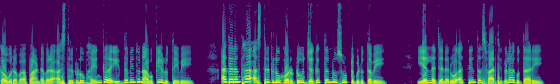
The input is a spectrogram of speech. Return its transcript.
ಕೌರವ ಪಾಂಡವರ ಅಸ್ತ್ರಗಳು ಭಯಂಕರ ಇದ್ದವೆಂದು ನಾವು ಕೇಳುತ್ತೇವೆ. ಅದರಂಥ ಅಸ್ತ್ರಗಳು ಹೊರಟು ಜಗತ್ತನ್ನು ಸುಟ್ಟು ಬಿಡುತ್ತವೆ ಎಲ್ಲ ಜನರು ಅತ್ಯಂತ ಸ್ವಾರ್ಥಿಗಳಾಗುತ್ತಾರೆ.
